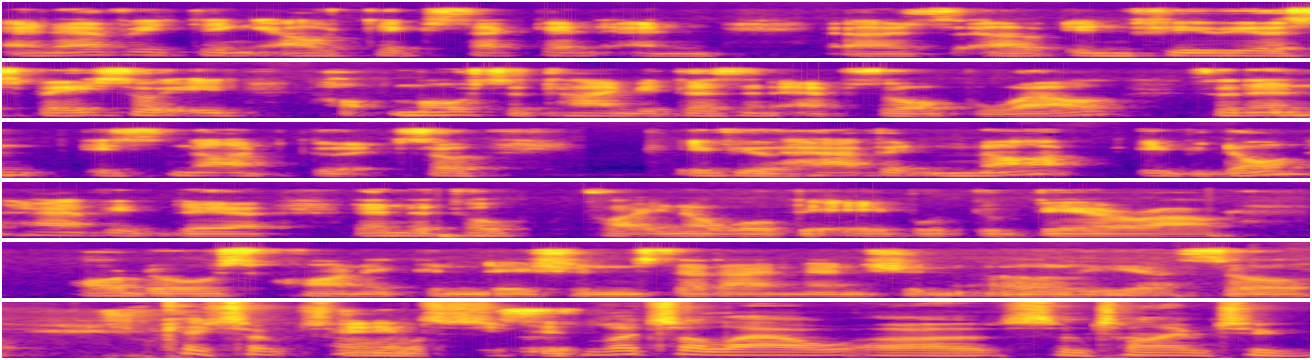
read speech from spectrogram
and everything else takes second and uh, uh, inferior space. So it most of the time it doesn't absorb well. So then it's not good. So if you have it not, if you don't have it there, then the tocotrienol will be able to bear out all those chronic conditions that I mentioned earlier. So, okay, so, so let's, let's, allow uh, some time to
